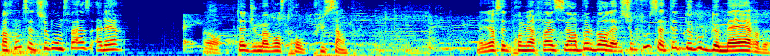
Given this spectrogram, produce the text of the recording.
Par contre, cette seconde phase a l'air... Alors, peut-être je m'avance trop, plus simple. Manière, cette première phase, c'est un peu le bordel. Surtout sa tête de boucle de merde.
